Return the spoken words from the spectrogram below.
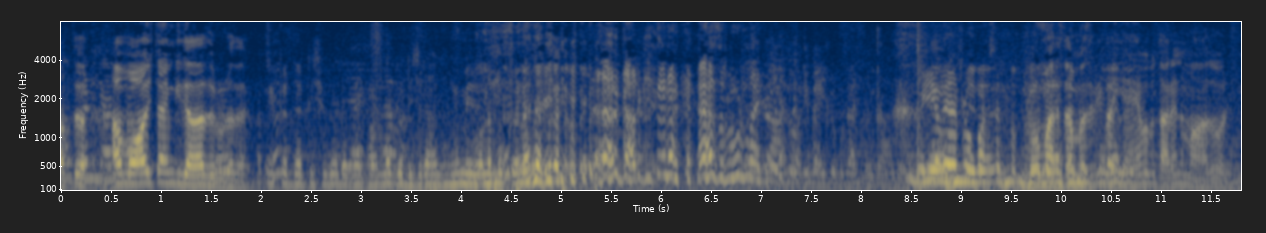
अब तो अब वॉच टाइम की ज़्यादा ज़रूरत है। एक अद्धा टिश्यू का डब्बा फाड़ ला गड्डी चला लेंगे मेरे वाला मुक्का ना यार गाड़ कीते ना ऐ ज़रूर like be aware from Pakistan वो हमारे साथ मजहबी भाई आए हैं वो बता रहे हैं नमाज़ हो रही है।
